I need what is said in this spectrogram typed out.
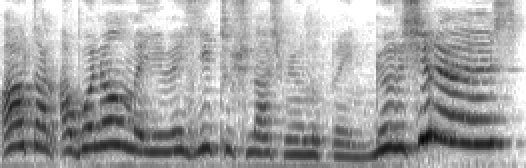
alttan abone olmayı ve zil tuşunu açmayı unutmayın. Görüşürüz.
